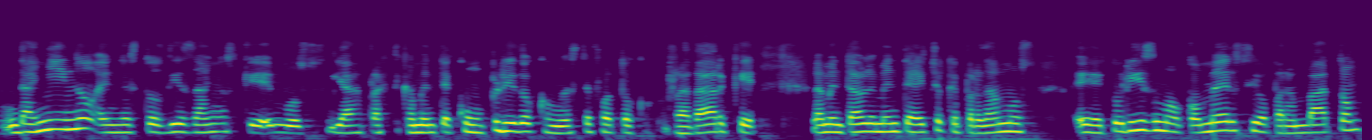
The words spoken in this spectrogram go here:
dañino en estos 10 años que hemos ya prácticamente cumplido con este fotorradar que lamentablemente ha hecho que perdamos eh, turismo, comercio para Ambato.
